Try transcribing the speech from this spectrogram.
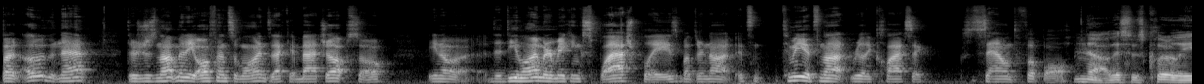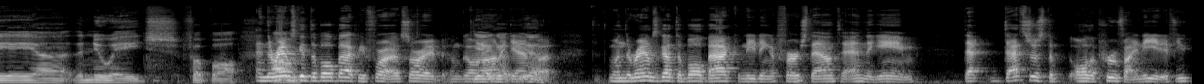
but other than that, there's just not many offensive lines that can match up. So, you know, the D linemen are making splash plays, but they're not. It's to me, it's not really classic sound football. No, this was clearly uh, the new age football. And the Rams Um, get the ball back before. I'm sorry, I'm going Yeah, on again, yeah. but when the Rams got the ball back, needing a first down to end the game, that that's just the, all the proof I need. If you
